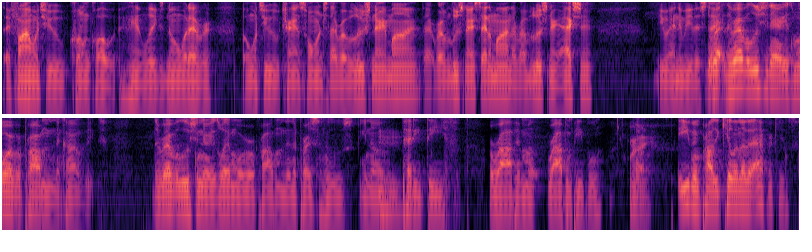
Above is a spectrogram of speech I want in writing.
They find what you quote unquote hint legs doing whatever, but once you transform into that revolutionary mind, that revolutionary state of mind, that revolutionary action, you enemy of the the, state. re- the revolutionary is more of a problem than the convict. The revolutionary is way more of a problem than the person who's you know mm-hmm. petty thief or robbing robbing people, Right. Or even probably killing other Africans.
